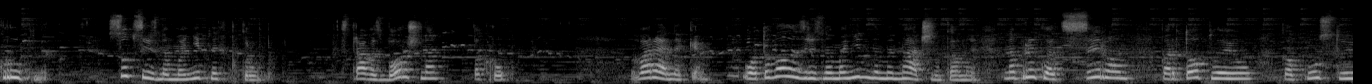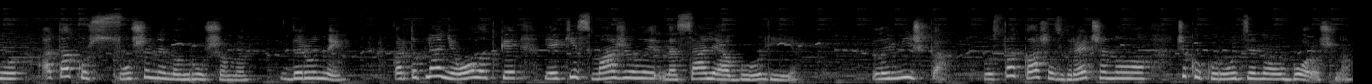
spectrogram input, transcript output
Крупник суп з різноманітних круп, страви з борошна та круп. Вареники готували з різноманітними начинками, наприклад, з сиром, картоплею, капустою, а також з сушеними грушами, деруни, картопляні оладки, які смажили на салі або олії, лемішка, густа каша з гречаного чи кукурудзяного борошна,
